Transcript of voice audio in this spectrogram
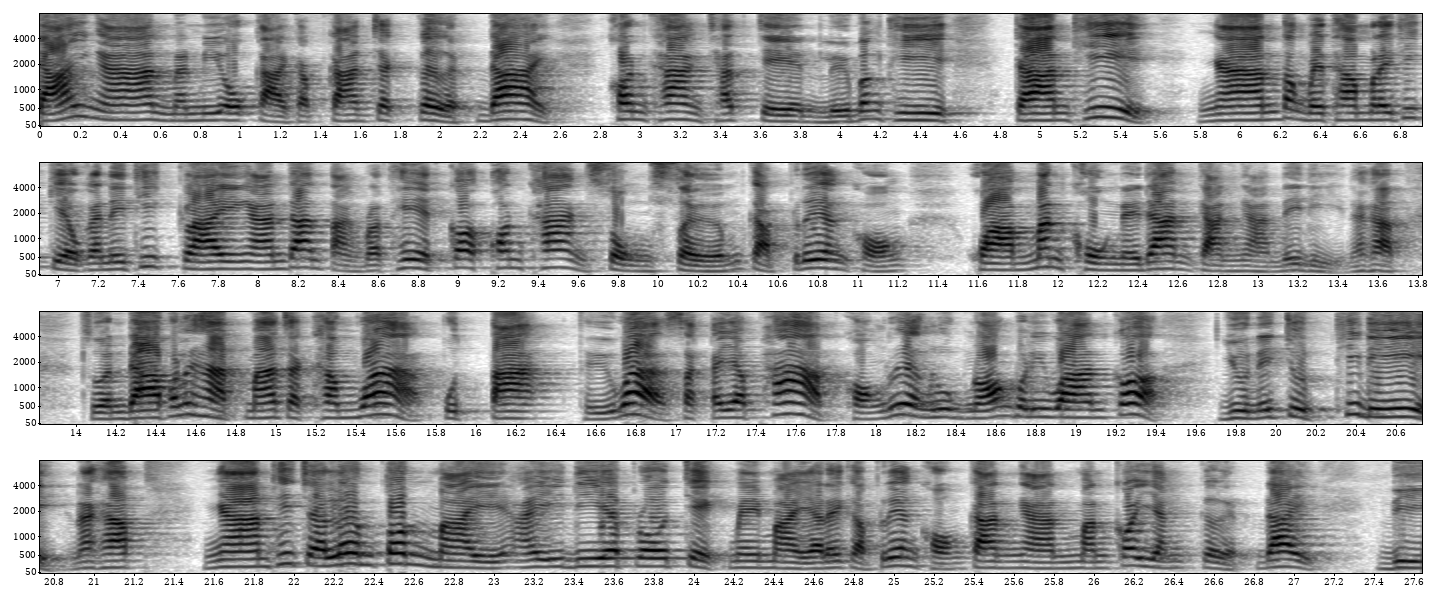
ย้ายงาน มันมีโอกาสกับการจะเกิดได้ค่อนข้างชัดเจน หรือบางทีการที่งานต้องไปทำอะไรที่เกี่ยวกันในที่ไกลงานด้านต่างประเทศก็ค่อนข้างส่งเสริมกับเรื่องของความมั่นคงในด้านการงานได้ดีนะครับ ส่วนดาวพฤหัสมาจากคำว่าปุตตะ ถือว่าศักยภาพของเรื่องลูกน้องบริวารก็อยู่ในจุดที่ดีนะครับ งานที่จะเริ่มต้นใหม่ไอเดียโปรเจกต์ใหม่ ๆ อะไรกับเรื่องของการงานมันก็ยังเกิดได้ ดี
